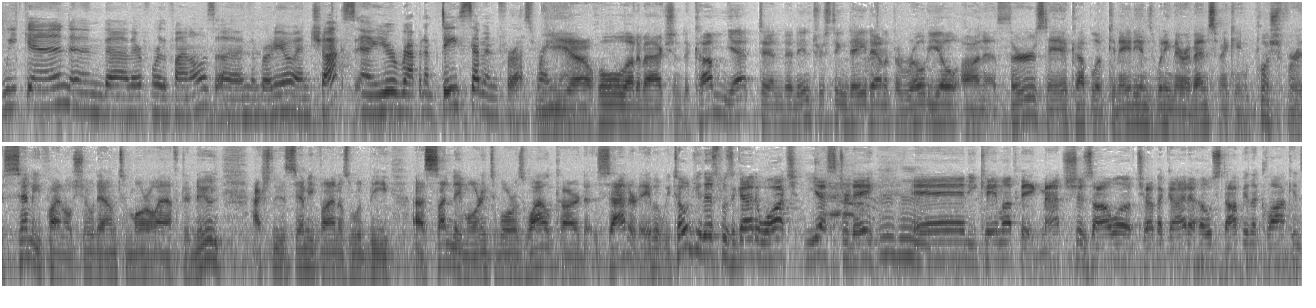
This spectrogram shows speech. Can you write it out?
weekend and uh, therefore the finals uh, in the rodeo and Chucks. And you're wrapping up day seven for us right now. Yeah, a whole lot of action to come yet, and an interesting day down at the rodeo on Thursday. A couple of Canadians winning their events, making a push for a semifinal showdown tomorrow afternoon. Actually, the semifinals would be uh, Sunday morning, tomorrow's wild card Saturday. But we told you this was a guy to watch yesterday, and he came up big. Matt Shiozawa of Chubbuck, Idaho, stopping the clock in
